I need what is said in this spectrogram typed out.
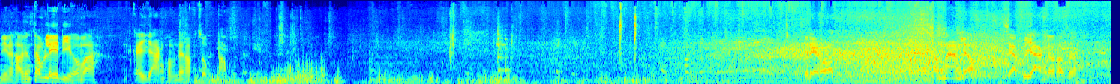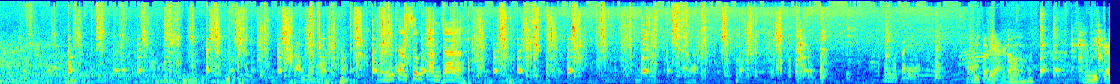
นี่แหละครับยังทำเลดีเข้ามาไก่ย่างผมนะครับสมตับอืมแสดงว่าทำนานแล้วแซ่บทุกอย่างแล้วครับเสร์ตำนะครับ อันนี้ตำส้มตำจ้า หมูปลาแดก หอมประแดกครับยังมีไก่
